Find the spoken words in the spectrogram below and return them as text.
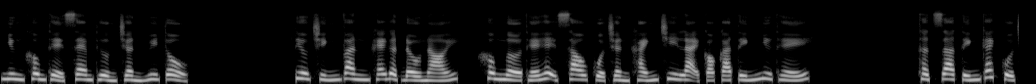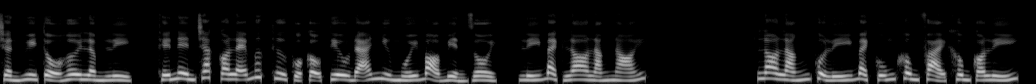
nhưng không thể xem thường Trần Huy Tổ. Tiêu chính văn khẽ gật đầu nói, không ngờ thế hệ sau của Trần Khánh Chi lại có cá tính như thế. Thật ra tính cách của Trần Huy Tổ hơi lầm lì, thế nên chắc có lẽ bức thư của cậu Tiêu đã như muối bỏ biển rồi, Lý Bạch lo lắng nói. Lo lắng của Lý Bạch cũng không phải không có lý,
